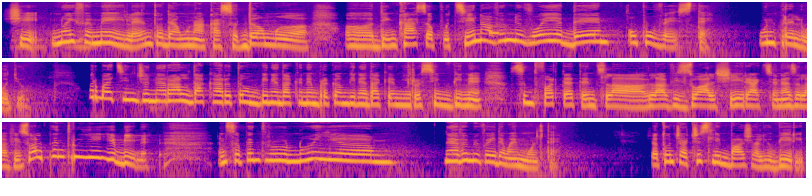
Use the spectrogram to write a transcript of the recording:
Și noi, femeile, întotdeauna, ca să dăm uh, uh din casă puțin, avem nevoie de o poveste un preludiu. Bărbații, în general, dacă arătăm bine, dacă ne îmbrăcăm bine, dacă mirosim bine, sunt foarte atenți la, la vizual și ei reacționează la vizual, pentru ei e bine. Însă pentru noi, uh, noi avem nevoie de mai multe. Și atunci acest limbaj al iubirii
